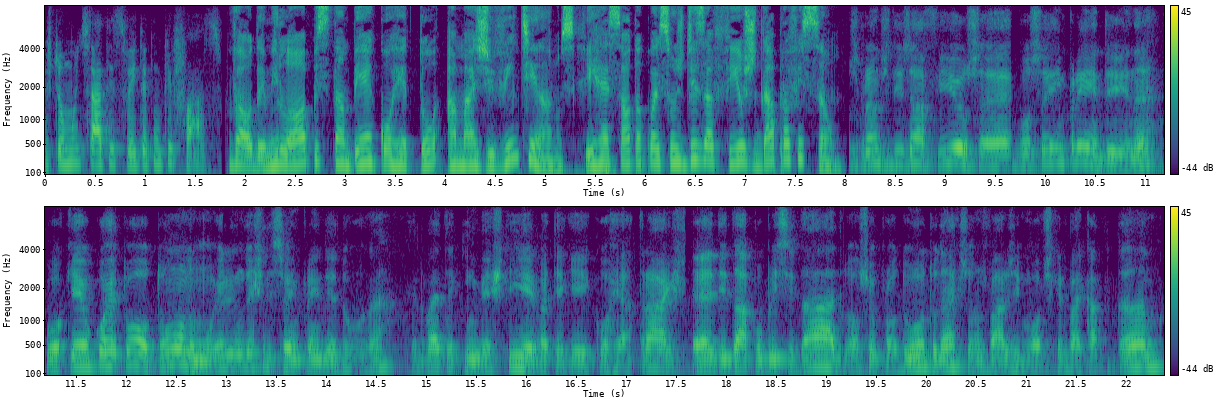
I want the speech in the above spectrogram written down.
estou muito satisfeita com o que faço. Valdemir Lopes também é corretor há mais de 20 anos e ressalta quais são os desafios da profissão. Os grandes desafios é você empreender, né? Porque porque o corretor autônomo, ele não deixa de ser um empreendedor, né? Ele vai ter que investir, ele vai ter que correr atrás é, de dar publicidade ao seu produto, né? Que são os vários imóveis que ele vai captando.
